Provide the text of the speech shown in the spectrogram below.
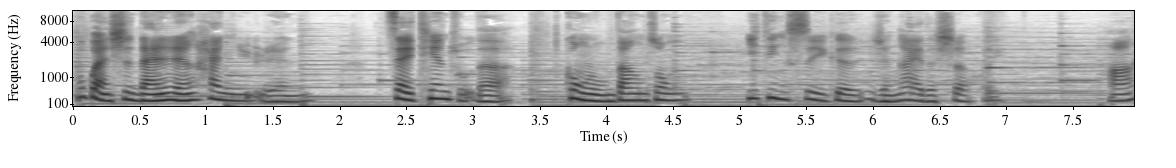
不管是男人和女人。在天主的共荣当中，一定是一个仁爱的社会，啊，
